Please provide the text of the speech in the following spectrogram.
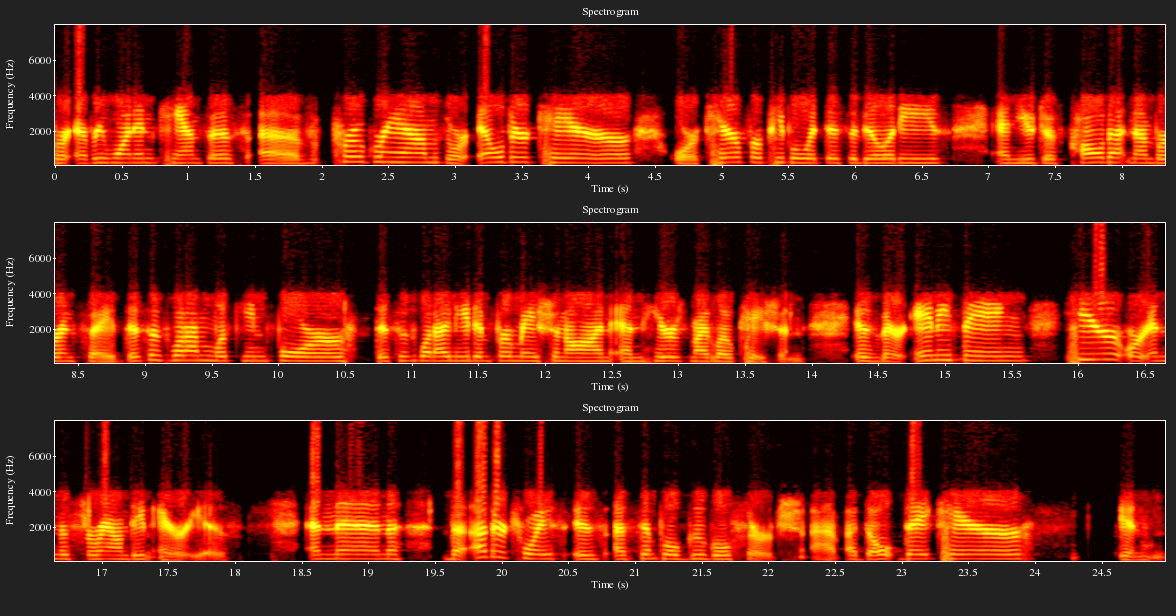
for everyone in Kansas of programs or elder care or care for people with disabilities. And you just call that number and say, This is what I'm looking for, this is what I need information on, and here's my location. Is there anything here or in the surrounding areas? And then the other choice is a simple Google search uh, adult daycare, in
